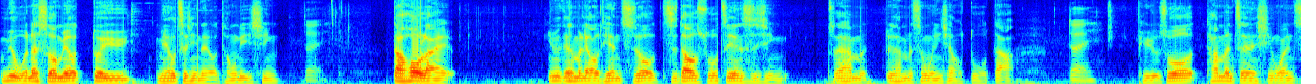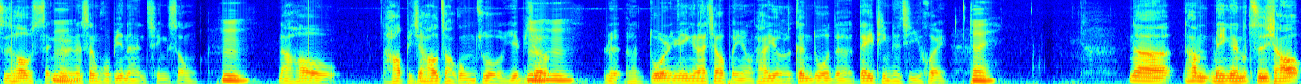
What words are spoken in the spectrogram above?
因为我那时候没有对于没有整形的有同理心，对，到后来，因为跟他们聊天之后，知道说这件事情在他们对他们的生活影响有多大。对，比如说，他们整形完之后，整个人的嗯生活变得很轻松，嗯，然后好比较好找工作，也比较人很多人愿意跟他交朋友，他有了更多的 dating 的机会。对，那他们每个人都只是想要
